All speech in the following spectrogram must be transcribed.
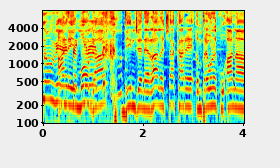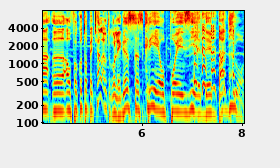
Nu-mi vine Anei să Moga din Generală, cea care împreună cu Ana uh, au făcut-o pe cealaltă colegă să scrie o poezie de adio.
